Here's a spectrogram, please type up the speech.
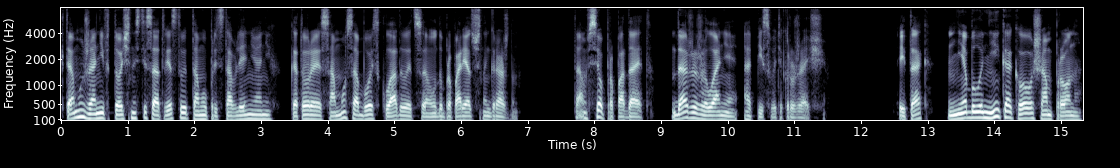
К тому же они в точности соответствуют тому представлению о них, которое само собой складывается у добропорядочных граждан. Там все пропадает, даже желание описывать окружающее. Итак, не было никакого шампрона,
